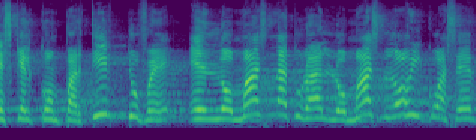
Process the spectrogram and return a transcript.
es que el compartir tu fe es lo más natural, lo más lógico hacer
